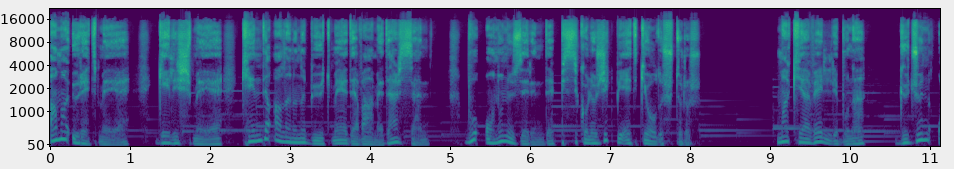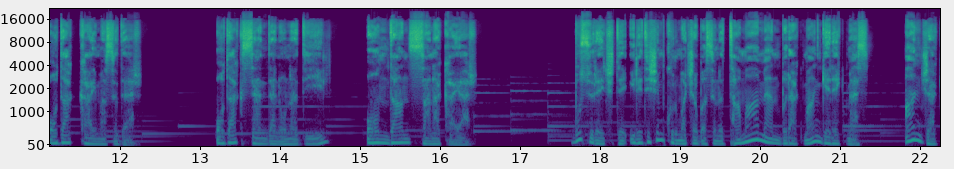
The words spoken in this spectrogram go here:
Ama üretmeye, gelişmeye, kendi alanını büyütmeye devam edersen bu onun üzerinde psikolojik bir etki oluşturur. Machiavelli buna gücün odak kayması der. Odak senden ona değil, ondan sana kayar. Bu süreçte iletişim kurma çabasını tamamen bırakman gerekmez. Ancak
